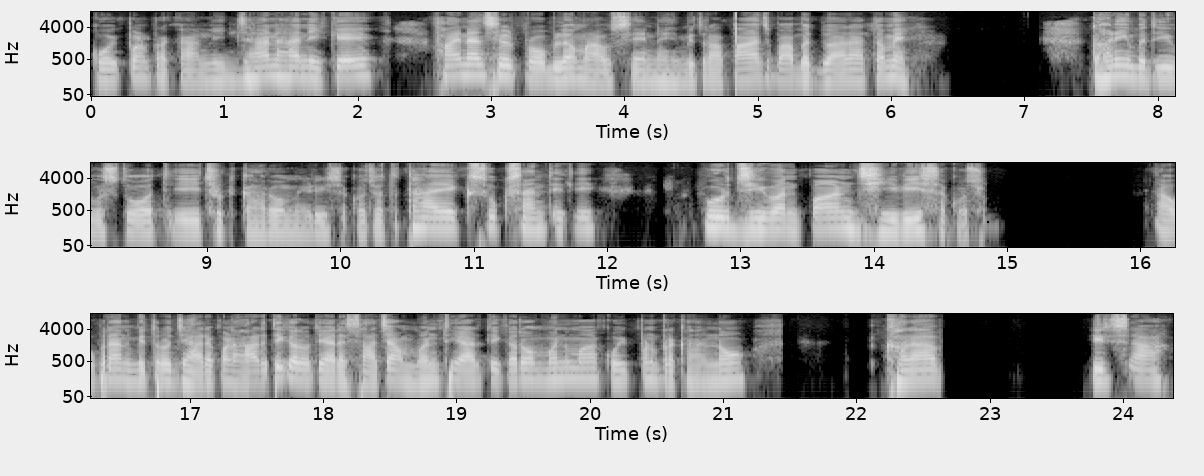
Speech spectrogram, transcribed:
કોઈ પણ પ્રકારની જાનહાનિ કે ફાઇનાન્શિયલ પ્રોબ્લેમ આવશે નહીં. મિત્રો, આ પાંચ બાબત દ્વારા તમે ઘણી બધી વસ્તુઓથી છુટકારો મેળવી શકો છો. તથા એક સુખ શાંતિથી પૂર જીવન પણ જીવી શકો છો. આ ઉપરાંત મિત્રો, જ્યારે પણ આરતી કરો, ત્યારે સાચા મનથી આરતી કરો. મનમાં કોઈ પણ પ્રકારનો ખરાબ ઈર્ષા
